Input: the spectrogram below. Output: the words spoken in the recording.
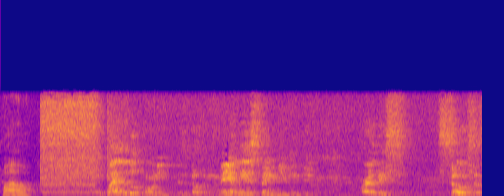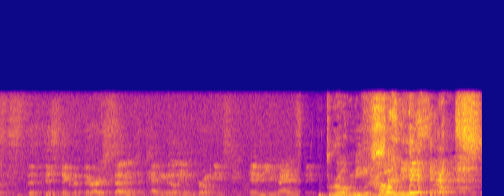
Wauw. My Little Pony is about the manliest thing you can do. Or at least so says the statistic that there are 7 to 10 million bronies in the United States. Bronies? Bronies.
